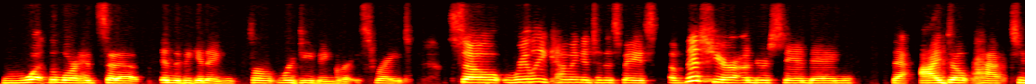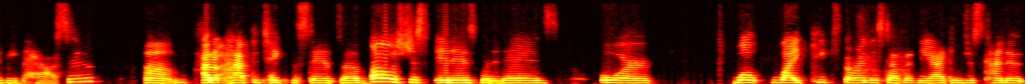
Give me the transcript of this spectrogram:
what the Lord had set up in the beginning for redeeming grace, right? So, really coming into the space of this year, understanding that I don't have to be passive. Um, I don't have to take the stance of, oh, it's just, it is what it is. Or, well, life keeps throwing this stuff at me. I can just kind of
